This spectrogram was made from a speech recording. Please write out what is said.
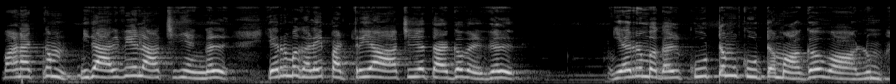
வணக்கம். இது அறிவியல் ஆச்சரியங்கள் எறும்புகளை பற்றிய ஆச்சரிய தகவல்கள். எறும்புகள் கூட்டம் கூட்டமாக வாழும்.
